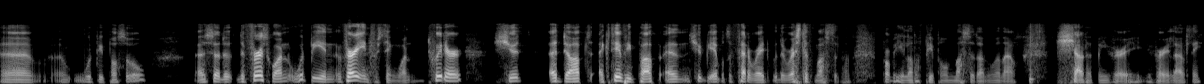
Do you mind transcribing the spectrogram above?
uh, would be possible. Uh, so the, the first one would be a very interesting one. Twitter should adopt ActivityPub and should be able to federate with the rest of Mastodon. Probably a lot of people in Mastodon will now shout at me very, very loudly.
